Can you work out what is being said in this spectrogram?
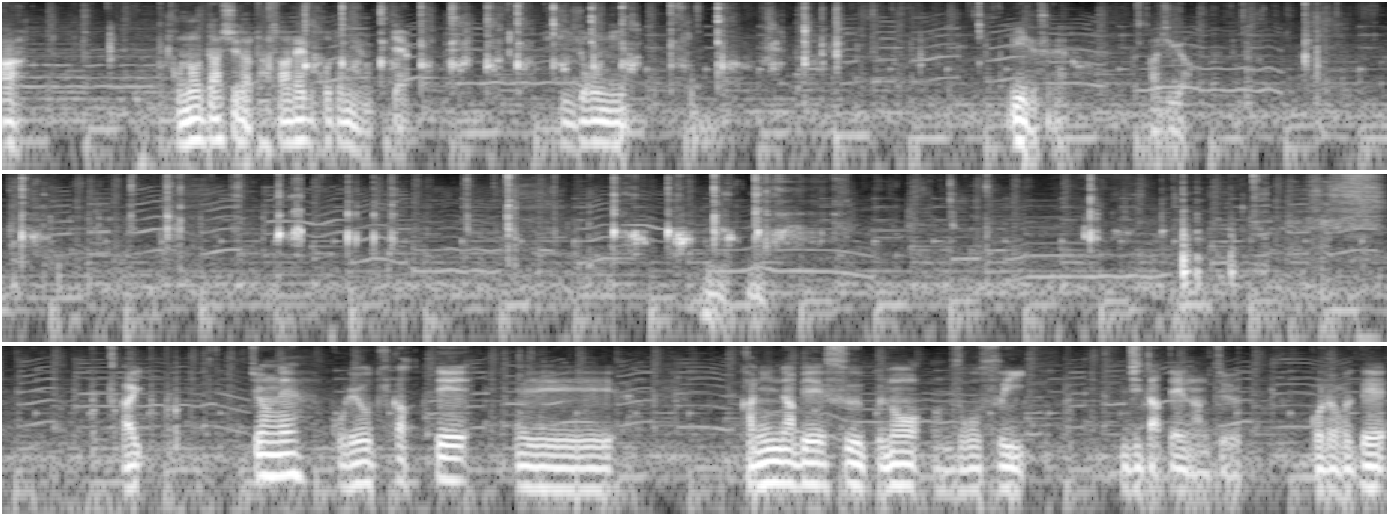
あ、この出汁が足されることによって、非常にいいですね味が。はい。一応ね、これを使って、えー、カニ鍋スープの雑炊仕立てなんていう、これで、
